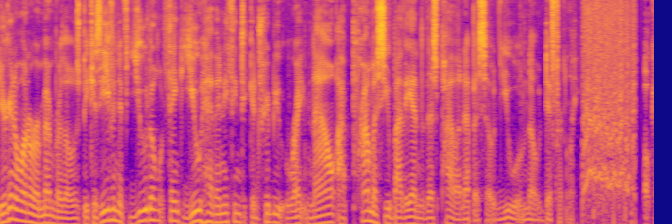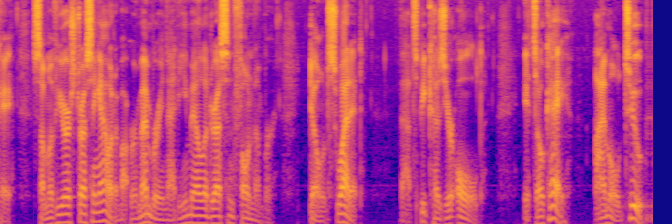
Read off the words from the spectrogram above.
You're going to want to remember those because even if you don't think you have anything to contribute right now, I promise you by the end of this pilot episode, you will know differently. Okay, some of you are stressing out about remembering that email address and phone number. Don't sweat it. That's because you're old. It's okay. I'm old too.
